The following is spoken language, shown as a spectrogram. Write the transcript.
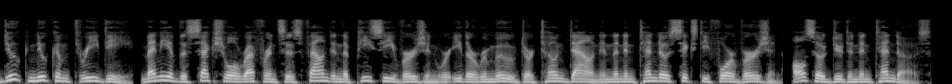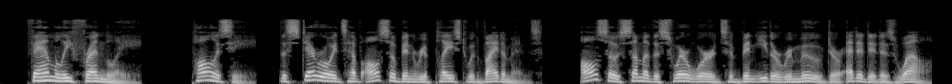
Duke Nukem 3D – Many of the sexual references found in the PC version were either removed or toned down in the Nintendo 64 version, also due to Nintendo's family-friendly Policy. The steroids have also been replaced with vitamins. Also some of the swear words have been either removed or edited as well.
